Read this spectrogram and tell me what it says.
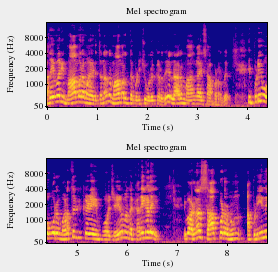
அதே மாதிரி மாமரம் ஆயிடுச்சுன்னா அந்த மாமரத்தை பிடிச்சு ஒழுக்கிறது எல்லாரும் மாங்காய் சாப்பிட்றது. இப்படி ஒவ்வொரு மரத்துக்கு கீழே போச்சையும் அந்த கனிகளை இவெல்லாம் சாப்பிடணும் அப்படின்னு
